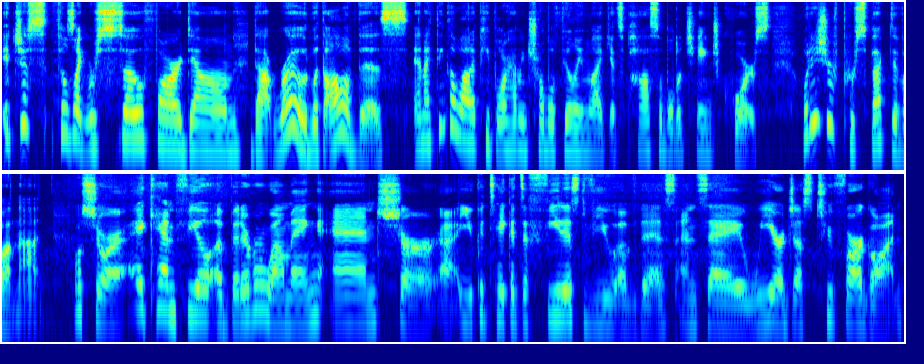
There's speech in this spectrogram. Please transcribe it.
It just feels like we're so far down that road with all of this. And I think a lot of people are having trouble feeling like it's possible to change course. What is your perspective on that? Well, sure. It can feel a bit overwhelming, and sure, uh, you could take a defeatist view of this and say we are just too far gone.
